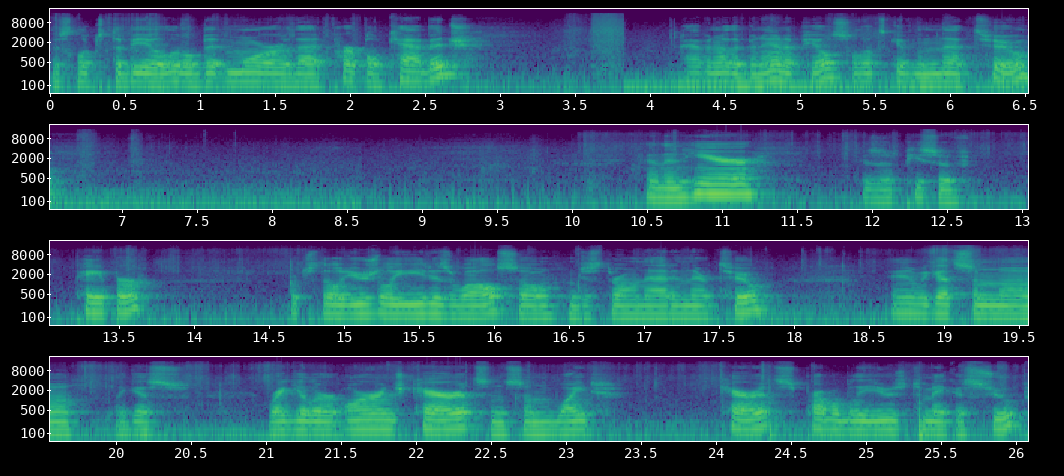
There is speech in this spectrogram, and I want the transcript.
This looks to be a little bit more of that purple cabbage I have another banana peel, so let's give them that too. And then here is a piece of paper, which they'll usually eat as well, so I'm just throwing that in there too. And we got some, uh, I guess, regular orange carrots and some white carrots, probably used to make a soup.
